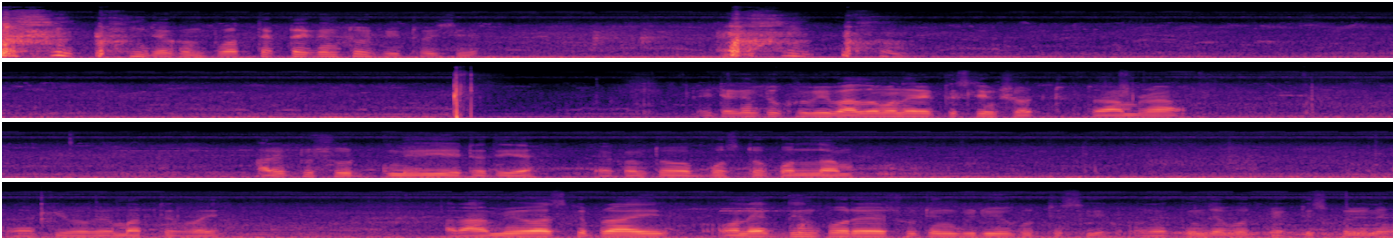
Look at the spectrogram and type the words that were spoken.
দেখুন, প্রত্যেকটাই কিন্তু হিট হয়েছে। এটা কিন্তু খুবই ভালো মানের একটি স্লিং শট তো আমরা আরেকটু শ্যুট নিই এটা দিয়ে। এখন তো অভ্যস্ত করলাম। কীভাবে কীভাবে মারতে হয়। আর আমিও আজকে প্রায় অনেক দিন পরে শুটিং ভিডিও করতেছি। অনেক দিন যাবত প্র্যাকটিস করি না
